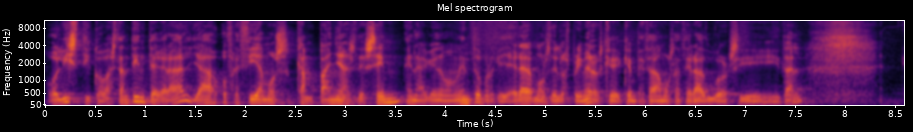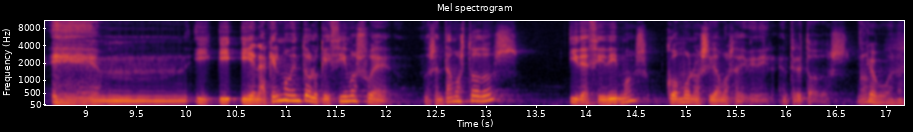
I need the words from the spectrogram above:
holístico, bastante integral. Ya ofrecíamos campañas de SEM en aquel momento, porque ya éramos de los primeros que, que empezábamos a hacer AdWords y, y tal. Eh, y, y, y en aquel momento lo que hicimos fue, nos sentamos todos y decidimos cómo nos íbamos a dividir entre todos. ¿no? Qué bueno.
